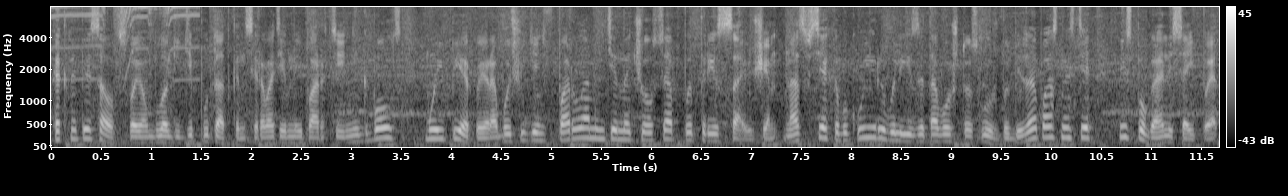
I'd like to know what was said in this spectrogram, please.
Как написал в своем блоге депутат консервативной партии Ник Болс, мой первый рабочий день в парламенте начался потрясающе. Нас всех эвакуировали из-за того, что службы безопасности испугались iPad.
